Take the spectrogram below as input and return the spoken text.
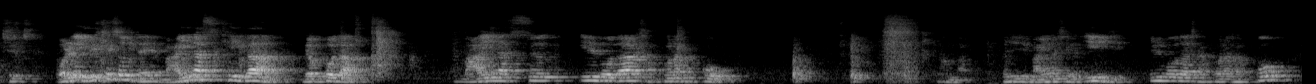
즉 원래 이렇게 써도 돼. 마이너스 k가 몇보다 마이너스 1보다 작거나 같고. 잠깐만. 아니지 마이너스가 1이지. 1보다 작거나 같고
